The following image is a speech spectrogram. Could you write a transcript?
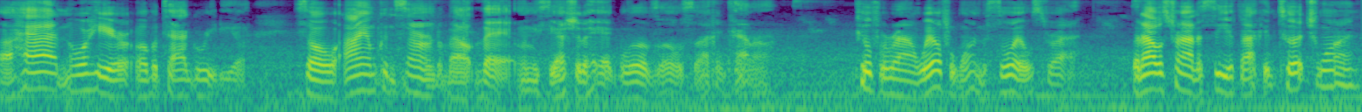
a hide nor hair of a Tigridia. So I am concerned about that. Let me see. I should have had gloves on so I can kind of pilfer around. Well, for one, the soil's dry. But I was trying to see if I can touch one,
